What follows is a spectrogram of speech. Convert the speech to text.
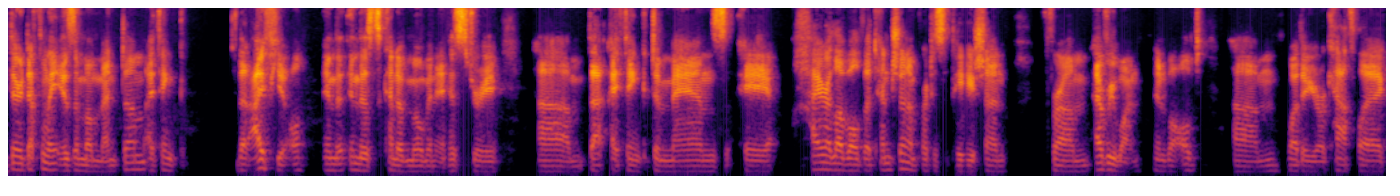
there definitely is a momentum, I think, that I feel in, the, in this kind of moment in history um, that I think demands a higher level of attention and participation from everyone involved um, whether you're Catholic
